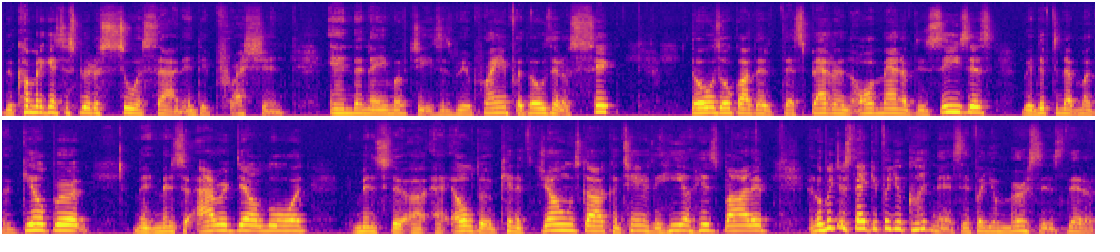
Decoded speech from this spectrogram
We're coming against the spirit of suicide and depression in the name of Jesus. We are praying for those that are sick, those, oh God, that, that's battling all manner of diseases. We're lifting up Mother Gilbert, Minister Iredell, Lord. Minister uh, Elder Kenneth Jones, God, continue to heal his body. And Lord, we just thank you for your goodness and for your mercies that are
